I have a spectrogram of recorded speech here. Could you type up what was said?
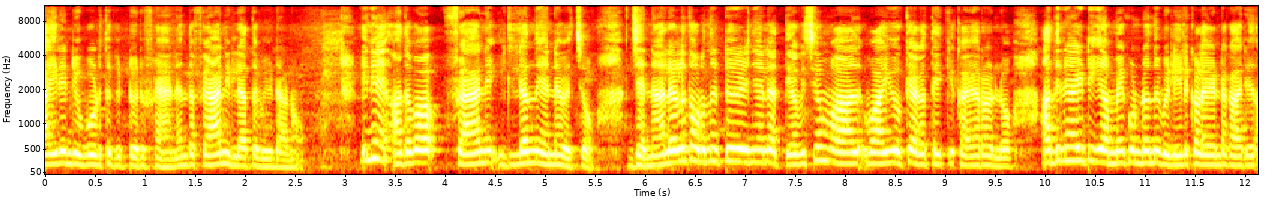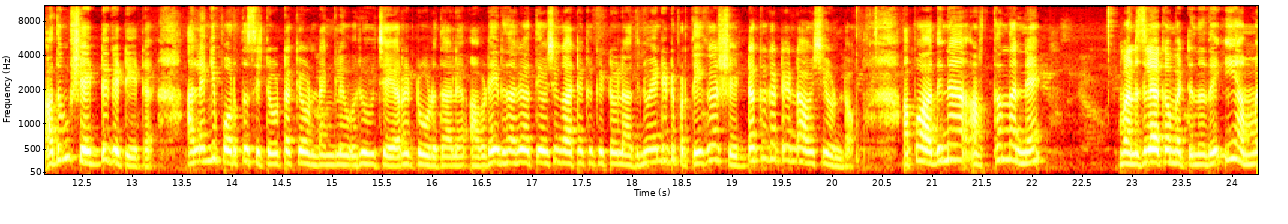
ആയിരം രൂപ കൊടുത്ത് കിട്ടും ഒരു ഫാൻ എന്താ ഫാൻ ഇല്ലാത്ത വീടാണോ? ഇനി അഥവാ ഫാൻ ഇല്ലെന്ന് തന്നെ വെച്ചോ. ജനാലകൾ തുറന്നിട്ട് കഴിഞ്ഞാൽ അത്യാവശ്യം വായുവൊക്കെ അകത്തേക്ക് കയറുമല്ലോ അതിനായിട്ട് ഈ അമ്മയെ കൊണ്ടുവന്ന് വെളിയിൽ കളയേണ്ട കാര്യം അതും ഷെഡ് കെട്ടിയിട്ട്. അല്ലെങ്കിൽ പുറത്ത് സിറ്റൗട്ടൊക്കെ ഉണ്ടെങ്കിൽ ഒരു ചെയർ ഇട്ട് കൊടുത്താൽ അവിടെ ഇരുന്നാലും അത്യാവശ്യം കാറ്റൊക്കെ കിട്ടുമല്ലോ അതിന് വേണ്ടിയിട്ട് പ്രത്യേക ഷെഡൊക്കെ കെട്ടേണ്ട ആവശ്യമുണ്ടോ? അപ്പോൾ അതിന് അർത്ഥം തന്നെ മനസ്സിലാക്കാൻ പറ്റുന്നത് ഈ അമ്മ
